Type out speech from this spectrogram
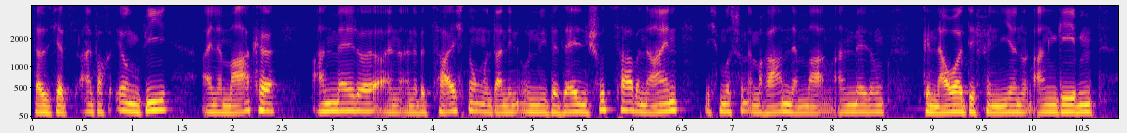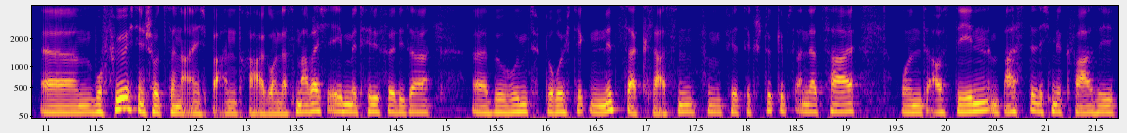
dass ich jetzt einfach irgendwie eine Marke anmelde, eine, Bezeichnung und dann den universellen Schutz habe. Nein, ich muss schon im Rahmen der Markenanmeldung genauer definieren und angeben, ähm, wofür ich den Schutz dann eigentlich beantrage. Und das mache ich eben mit Hilfe dieser äh, berühmt-berüchtigten Nizza-Klassen. 45 Stück gibt es an der Zahl. Und aus denen bastel ich mir quasi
